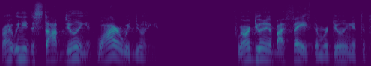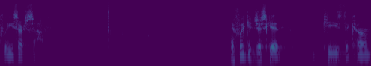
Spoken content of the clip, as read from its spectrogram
right? We need to stop doing it. Why are we doing it? If we aren't doing it by faith, then we're doing it to please ourselves. If we could just get keys to come.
